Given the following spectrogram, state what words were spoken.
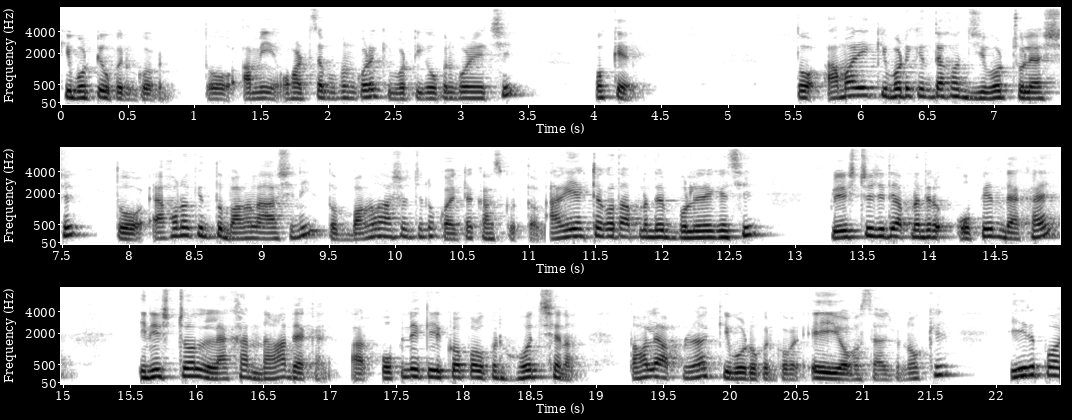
কিবোর্ডটি ওপেন করবেন। তো আমি হোয়াটসঅ্যাপ ওপেন করে কিবোর্ডটিকে ওপেন করে নিচ্ছি ওকে তো আমার এই কিবোর্ডে কিন্তু এখন জিবোর্ড চলে আসছে। তো এখনও কিন্তু বাংলা আসেনি। তো বাংলা আসার জন্য কয়েকটা কাজ করতে হবে। আগে একটা কথা আপনাদের বলে রেখেছি। প্লে স্টোরে যদি আপনাদের ওপেন দেখায় ইনস্টল লেখা না দেখায়, আর ওপেনে ক্লিক করার পর ওপেন হচ্ছে না, তাহলে আপনারা কিবোর্ড ওপেন করবেন। এই অবস্থায় আসবেন ওকে এরপর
